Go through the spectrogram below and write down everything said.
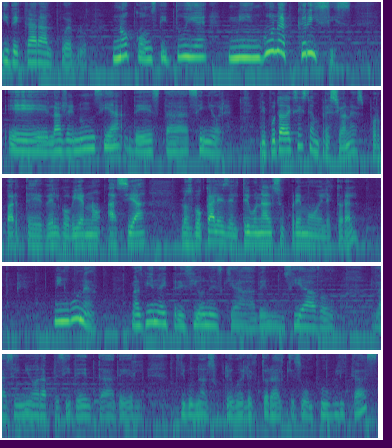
y de cara al pueblo. No constituye ninguna crisis la renuncia de esta señora. Diputada, ¿existen presiones por parte del gobierno hacia los vocales del Tribunal Supremo Electoral? Ninguna. Más bien hay presiones que ha denunciado la señora presidenta del Tribunal Supremo Electoral que son públicas,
